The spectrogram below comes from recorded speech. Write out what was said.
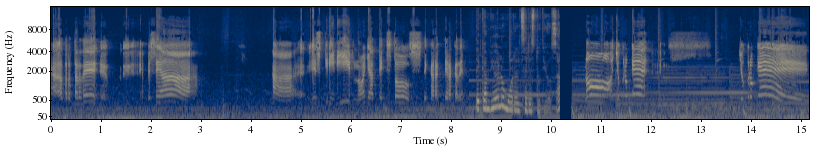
a tratar de, eh, empecé a, a escribir, ¿no? Ya textos de carácter académico. ¿Te cambió el humor al ser estudiosa? No, yo creo que, yo creo que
